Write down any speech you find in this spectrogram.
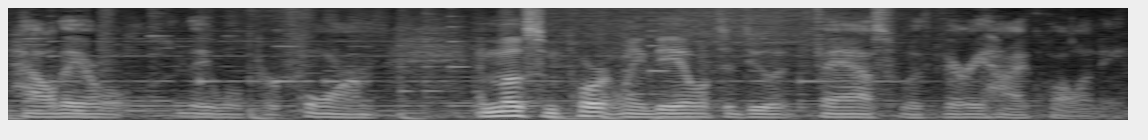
how they will, they will perform, and most importantly, be able to do it fast with very high quality.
